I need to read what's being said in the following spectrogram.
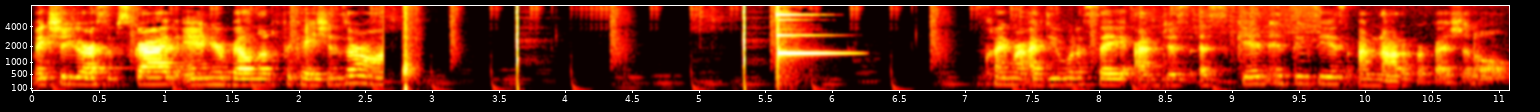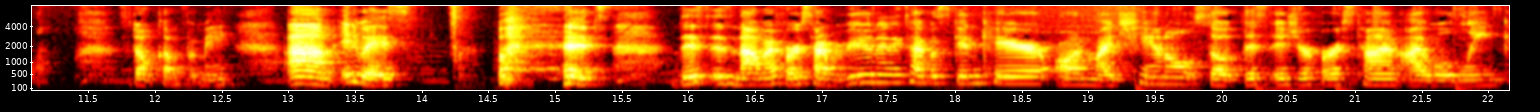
Make sure you are subscribed and your bell notifications are on. Disclaimer i do want to say i'm just a skin enthusiast. I'm not a professional. So don't come for me. Um anyways but this is not my first time reviewing any type of skincare on my channel. So if this is your first time, I will link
